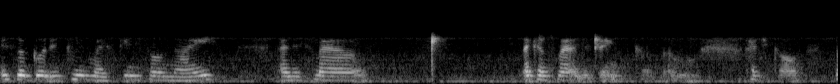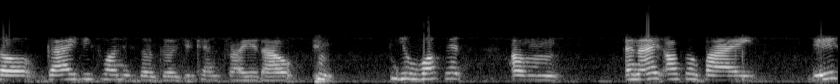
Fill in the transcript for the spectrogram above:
It's so good it cleans my skin so nice and it smells I can smell anything because I'm magical so guys, this one is so good. You can try it out. you wash it. Um, and I also buy this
